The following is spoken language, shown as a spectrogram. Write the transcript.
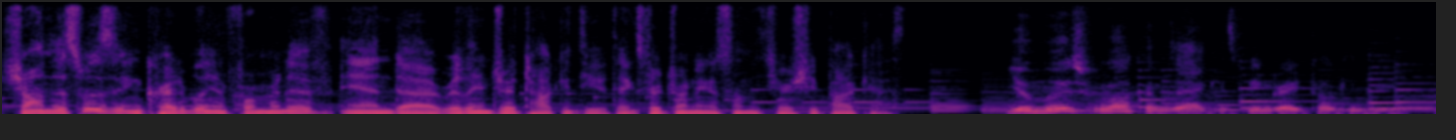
Sean, this was incredibly informative and uh, really enjoyed talking to you. Thanks for joining us on the Tearsheet podcast. You're most welcome, Zach. It's been great talking to you.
